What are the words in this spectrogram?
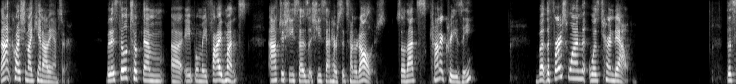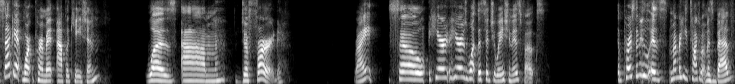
That question I cannot answer. But it still took them uh, April, May, five months after she says that she sent her $600. So that's kind of crazy. But the first one was turned down. The second work permit application was um, deferred, right? So here, here's what the situation is, folks. The person who is, remember, he talked about Miss Bev?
